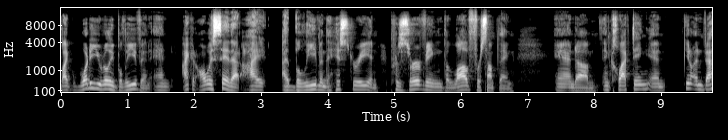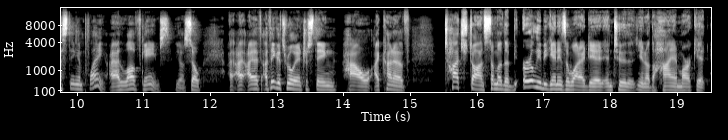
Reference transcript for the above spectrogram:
Like what do you really believe in? And I can always say that I I believe in the history and preserving the love for something and um and collecting and you know, investing and playing. I love games, you know, so I, I, I think it's really interesting how I kind of touched on some of the early beginnings of what I did into the, you know, the high end market,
